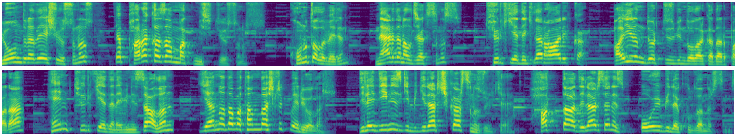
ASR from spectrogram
Londra'da yaşıyorsunuz ve para kazanmak mı istiyorsunuz? Konut alıverin. Nereden alacaksınız? Türkiye'dekiler harika. Ayırın 400 bin dolar kadar para. Hem Türkiye'den evinizi alın, yanına da vatandaşlık veriyorlar. Dilediğiniz gibi girer çıkarsınız ülkeye. Hatta dilerseniz oy bile kullanırsınız.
